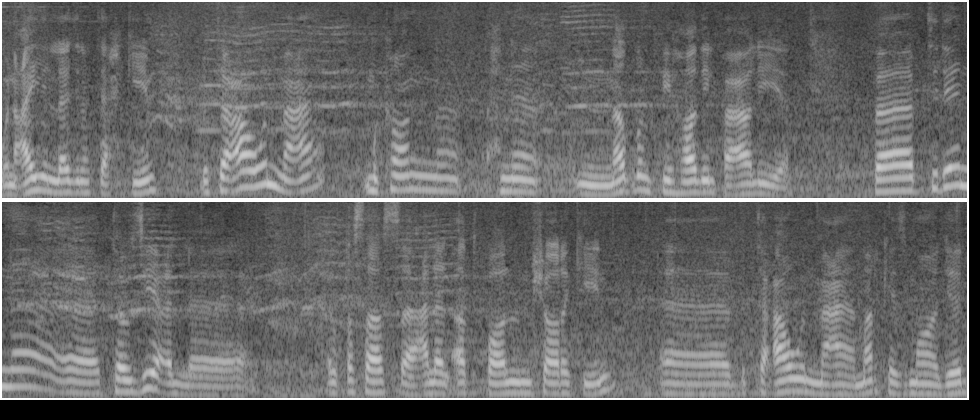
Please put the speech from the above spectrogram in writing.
ونعين لجنة تحكيم بالتعاون مع مكان إحنا ننظم فيه هذه الفعالية. فابتدينا توزيع القصص على الأطفال المشاركين بالتعاون مع مركز ماجد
